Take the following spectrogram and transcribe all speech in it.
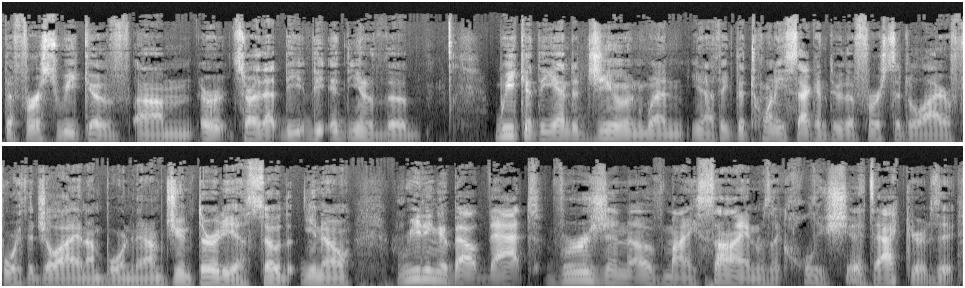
the first week of um or sorry that the the you know the week at the end of June when you know I think the 22nd through the 1st of July or 4th of July and I'm born there I'm June 30th so th- you know reading about that version of my sign was like holy shit it's accurate it's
